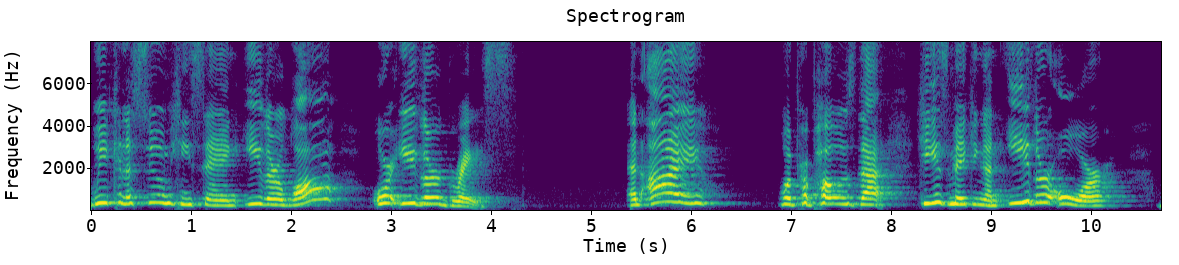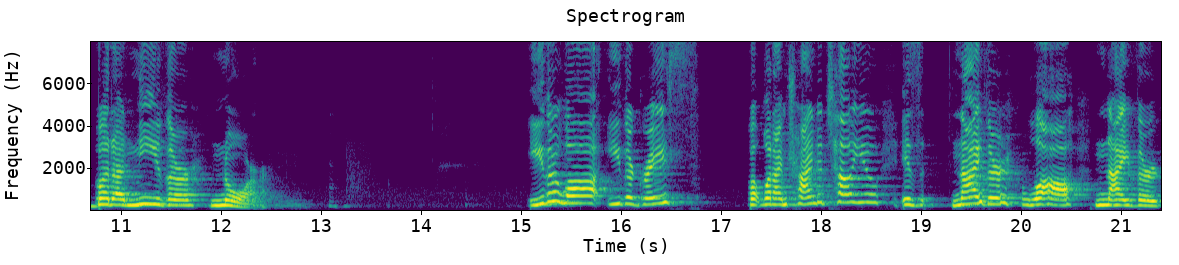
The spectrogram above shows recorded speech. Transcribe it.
we can assume he's saying either law or either grace. And I would propose that he's making an either or, but a neither nor. Either law, either grace, but what I'm trying to tell you is neither law, neither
